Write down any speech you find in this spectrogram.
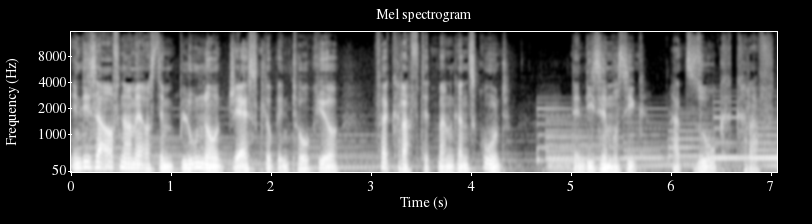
in dieser Aufnahme aus dem Blue Note Jazz Club in Tokio verkraftet man ganz gut. Denn diese Musik hat Sogkraft.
